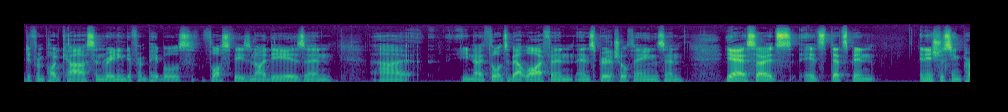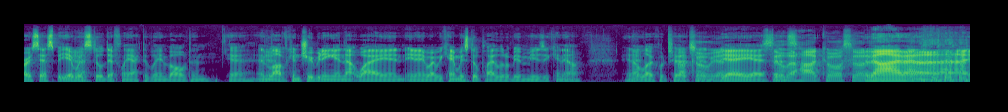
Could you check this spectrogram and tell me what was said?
different podcasts and reading different people's philosophies and ideas and uh, you know thoughts about life and, and spiritual things and yeah so it's it's that's been an interesting process but yeah, Yeah. we're still definitely actively involved and yeah and Yeah. love contributing in that way and in any way we can we still play a little bit of music in our in our local church cool, and- yeah. yeah yeah, yeah. So still the hardcore sort no, of? no, no, no, no, no,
